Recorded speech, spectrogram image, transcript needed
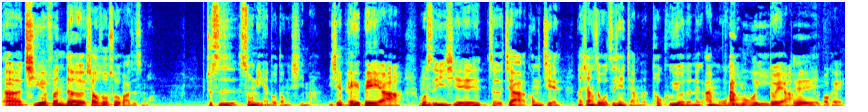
呃七月份的销售手法是什么？就是送你很多东西嘛，一些配备啊，或是一些折价空间。那像是我之前讲的 Tokuyo 的那个按摩椅，按摩椅，对啊，对，OK，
